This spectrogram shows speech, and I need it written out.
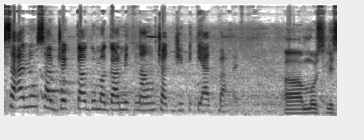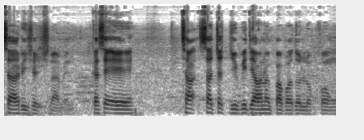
Sa anong subject ka gumagamit ng ChatGPT at bakit? Ah, mostly sa research namin. Kasi eh, sa, sa ChatGPT ako nagpapatulong kung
